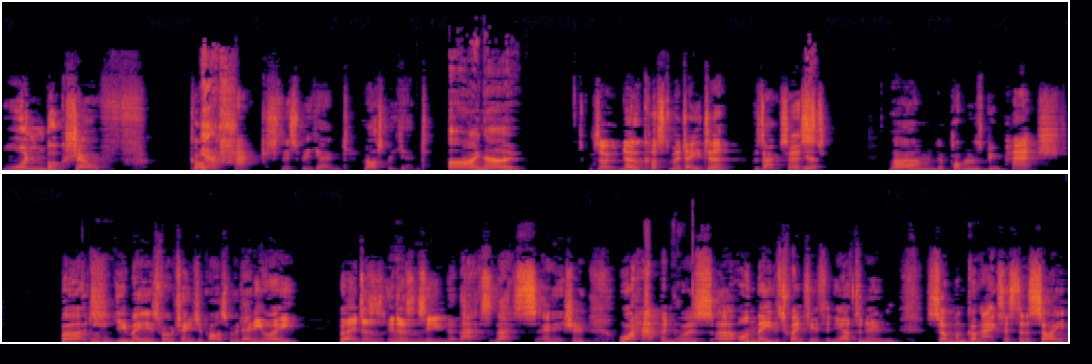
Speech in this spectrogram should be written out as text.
One bookshelf got Yes. hacked this weekend, last weekend. I know. So no customer data was accessed. Yep. Mhm. Um, the problem's been patched, but Mhm. you may as well change your password anyway. But it doesn't. It doesn't Mhm. seem that that's that's an issue. What happened Yeah. was uh, on May the twentieth in the afternoon, someone got Mm. access to the site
